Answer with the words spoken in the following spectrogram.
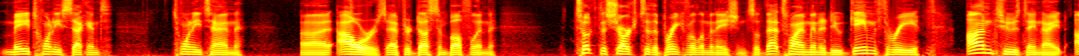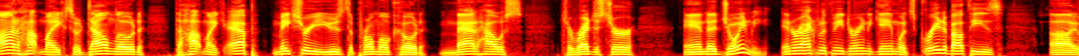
May 22nd, 2010. uh, hours after Dustin Byfuglien took the Sharks to the brink of elimination. So that's why I'm going to do game three on Tuesday night on Hot Mic. So download the Hot Mic app. Make sure you use the promo code MADHOUSE to register and uh, join me. Interact with me during the game. What's great about these uh,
